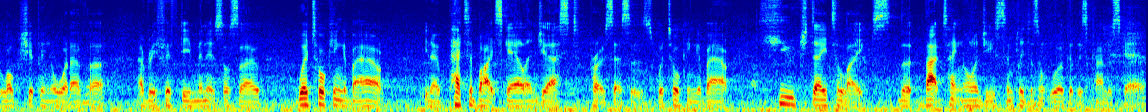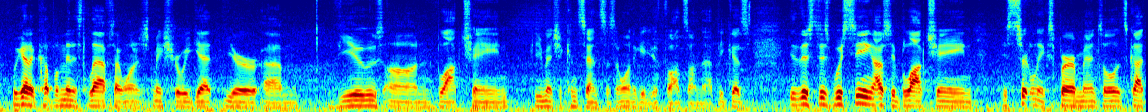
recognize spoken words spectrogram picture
log shipping or whatever, every 15 minutes or so. We're talking about you know, petabyte scale ingest processors. We're talking about huge data lakes that that technology simply doesn't work at this kind of scale. We got a couple minutes left. I want to just make sure we get your um, views on blockchain. You mentioned consensus. I want to get your thoughts on that because this, this, we're seeing obviously blockchain is certainly experimental. It's got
